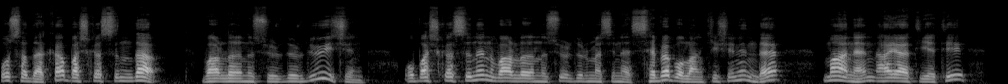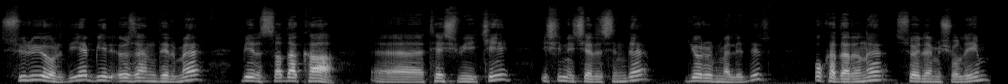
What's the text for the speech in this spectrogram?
o sadaka başkasında varlığını sürdürdüğü için o başkasının varlığını sürdürmesine sebep olan kişinin de manen hayatiyeti sürüyor diye bir özendirme, bir sadaka e, teşviki işin içerisinde görülmelidir. O kadarını söylemiş olayım.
